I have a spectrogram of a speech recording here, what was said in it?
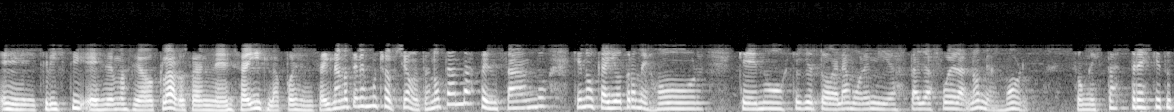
eh, Cristi, es demasiado claro, o sea, en esa isla, pues en esa isla no tienes mucha opción, entonces no te andas pensando que no, que hay otro mejor, que no, que yo todo el amor en mi vida está allá afuera, no, mi amor, son estas tres que tú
